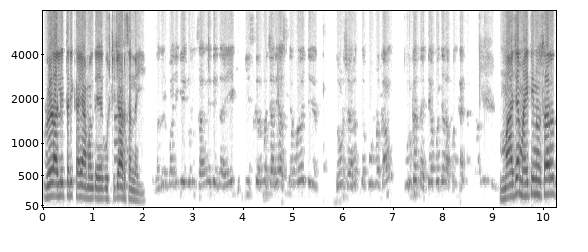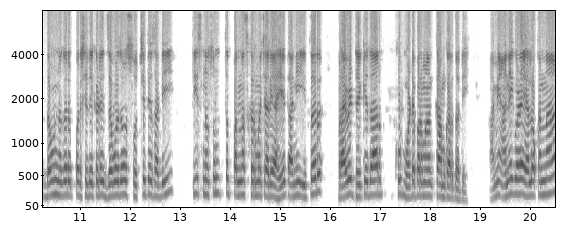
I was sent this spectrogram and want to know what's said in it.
वेळ आली तरी काही आम्हाला त्या गोष्टीची अडचण नाही. नगरपालिकेकडून सांगण्यात येत आहे की तीस कर्मचारी असल्यामुळे दौंड शहरातलं पूर्ण काम उरकत नाही त्याबद्दल आपण काय माझ्या माहितीनुसार दौंड नगर परिषदेकडे जवळजवळ स्वच्छतेसाठी तीस नसून तर पन्नास कर्मचारी आहेत आणि इतर प्रायव्हेट ठेकेदार खूप मोठ्या प्रमाणात काम करतात ते आम्ही अनेक वेळा ह्या लोकांना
